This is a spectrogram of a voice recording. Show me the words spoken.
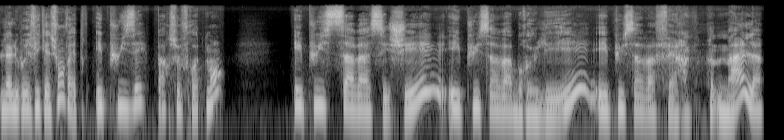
la lubrification va être épuisée par ce frottement. Et puis ça va sécher, et puis ça va brûler, et puis ça va faire mal.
